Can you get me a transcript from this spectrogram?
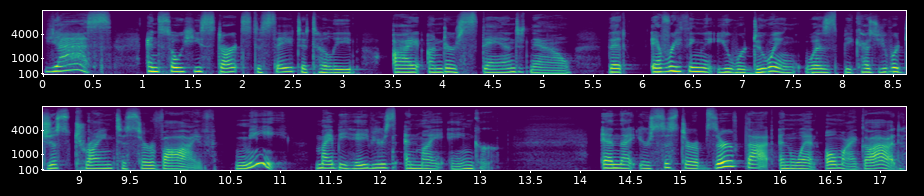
Yes. And so he starts to say to Talib, I understand now that everything that you were doing was because you were just trying to survive me, my behaviors, and my anger. And that your sister observed that and went, Oh my God,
